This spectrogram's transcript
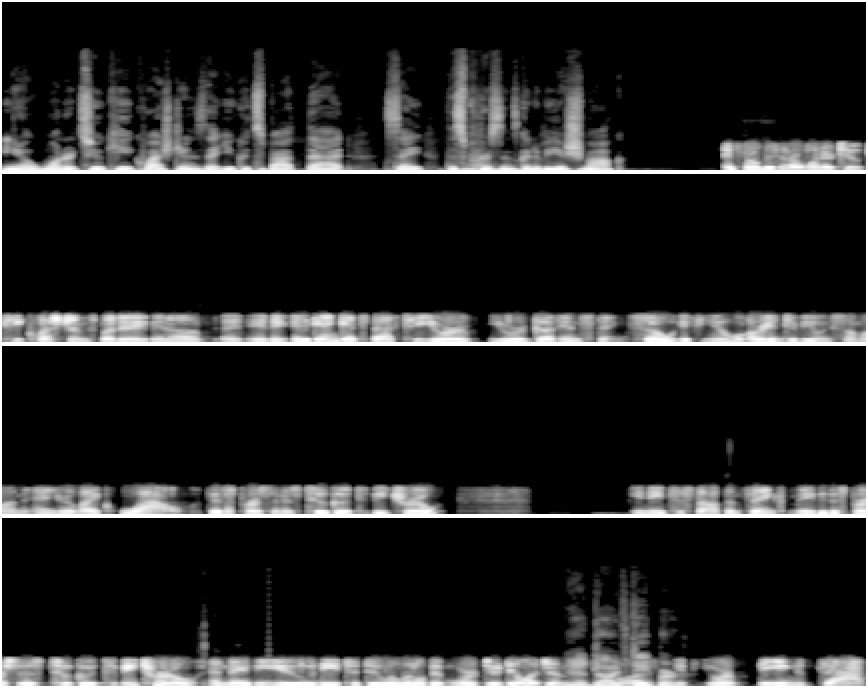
you know one or two key questions that you could spot that say this person's going to be a schmuck It's not that there are one or two key questions, but it, uh, it, it again gets back to your your gut instinct. So if you are interviewing someone and you're like, "Wow, this person is too good to be true," you need to stop and think maybe this person is too good to be true, and maybe you need to do a little bit more due diligence. Yeah, dive deeper. If you're being that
